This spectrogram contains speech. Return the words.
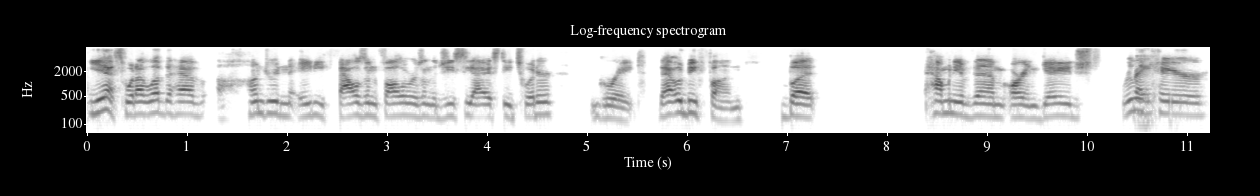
yes, would I love to have 180,000 followers on the GCISD Twitter? Great. That would be fun. But how many of them are engaged, really right. care,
